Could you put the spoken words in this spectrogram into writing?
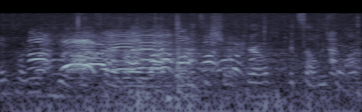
Antonio, a short throw. It's always the one.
